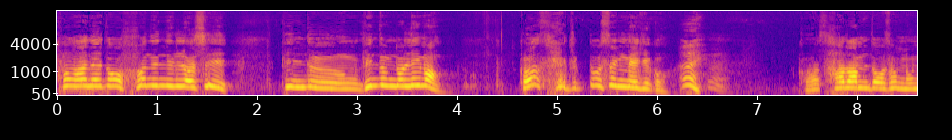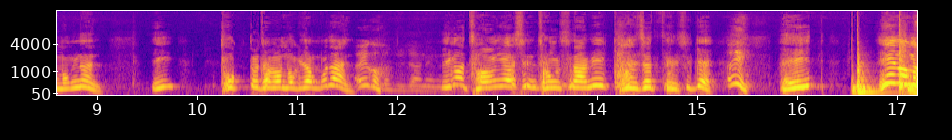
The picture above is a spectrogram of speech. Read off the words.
평안에도 허는 일러시 빈둥 빈둥 돌리멍 그 새죽도 생맥이고 그 사람도 성못 먹는 이 독도 잡아먹이정보단 아이고 이거 정여신 정수남이 간섭 등식에 에이. 에잇 이놈아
